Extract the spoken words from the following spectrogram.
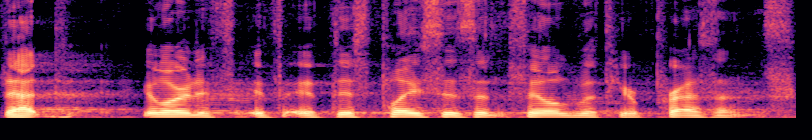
That, Lord, if, if, if this place isn't filled with your presence,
